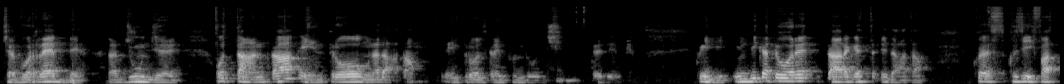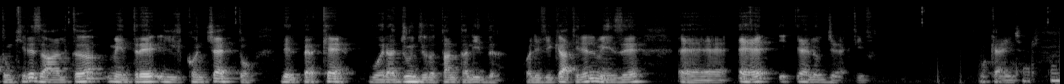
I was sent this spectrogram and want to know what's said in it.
cioè vorrebbe raggiungere 80 entro una data, entro il 31-12, per esempio. Quindi indicatore, target e data così hai fatto un key result, mentre il concetto del perché vuoi raggiungere 80 lead qualificati nel mese eh, è, è, l'objective. Ok? Certo.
